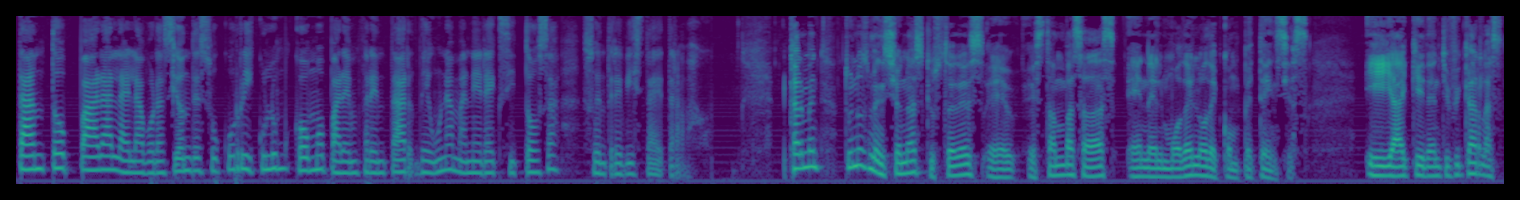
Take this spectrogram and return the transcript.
tanto para la elaboración de su currículum como para enfrentar de una manera exitosa su entrevista de trabajo. Carmen, tú nos mencionas que ustedes eh, están basadas en el modelo de competencias y hay que identificarlas.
